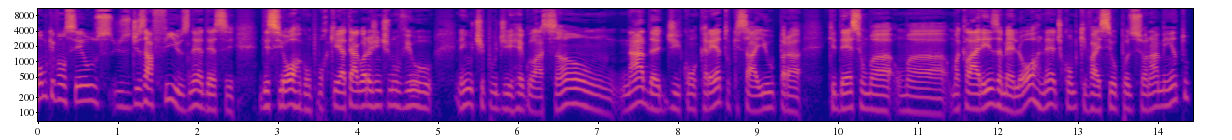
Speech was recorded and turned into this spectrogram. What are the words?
como que vão ser os, os, desafios né, desse, desse órgão, porque até agora a gente não viu nenhum tipo de regulação, nada de concreto que saiu para que desse uma, uma, uma clareza melhor né, de como que vai ser o posicionamento.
